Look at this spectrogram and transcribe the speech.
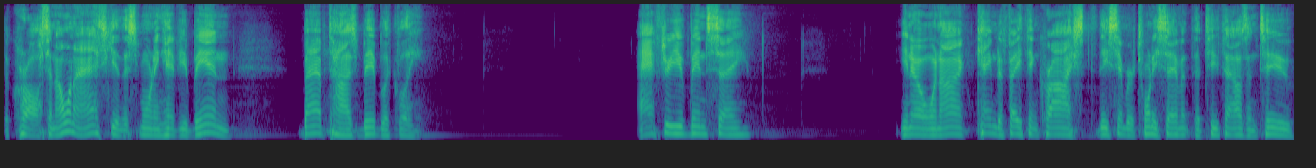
the cross. And I want to ask you this morning have you been baptized biblically? After you've been saved? You know, when I came to faith in Christ December 27th of 2002,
